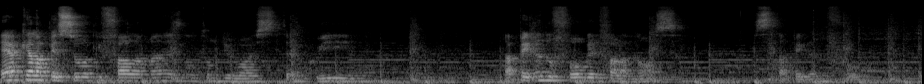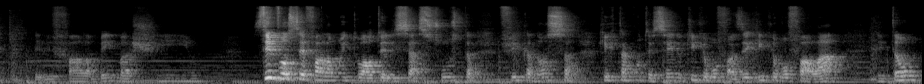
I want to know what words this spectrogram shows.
É aquela pessoa que fala mais num tom de voz tranquilo. Tá pegando fogo, ele fala: Nossa, está pegando fogo. Ele fala bem baixinho. Se você fala muito alto, ele se assusta, fica: Nossa, o que está acontecendo? O que, que eu vou fazer? O que, que eu vou falar? Então,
